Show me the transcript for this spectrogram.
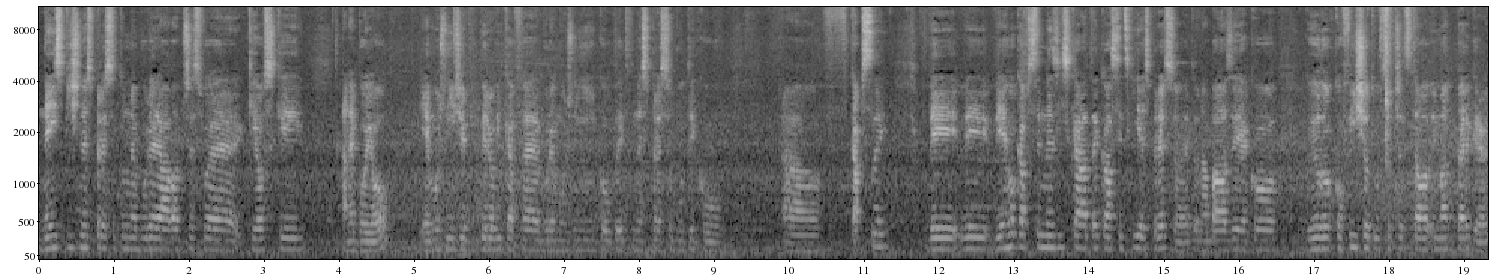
Nejspíš Nespresso to nebude dávat přes svoje kiosky, anebo jo. Je možný, že výběrový kafe bude možný koupit v Nespresso butiku v kapsli. Vy, vy v jeho kapsli nezískáte klasický espresso, je to na bázi jako Guido Coffee Shotu, co představil i Matt Berger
